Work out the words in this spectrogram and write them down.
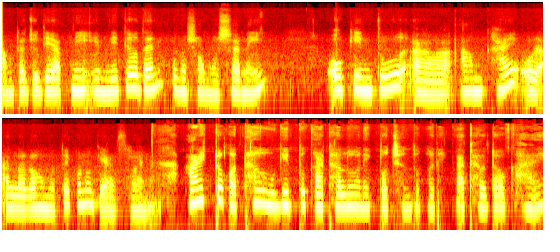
আমটা যদি আপনি এমনিতেও দেন কোনো সমস্যা নেই। ও কিন্তু আম খায়, ওর আল্লাহ রহমতে কোনো গ্যাস হয় না। আরেকটা কথা, ও কিন্তু কাঁঠালও অনেক পছন্দ করে, কাঁঠালটাও খায়।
